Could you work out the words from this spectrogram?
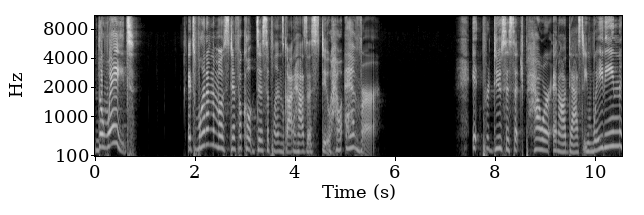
the wait. It's one of the most difficult disciplines God has us do. However, it produces such power and audacity. Waiting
